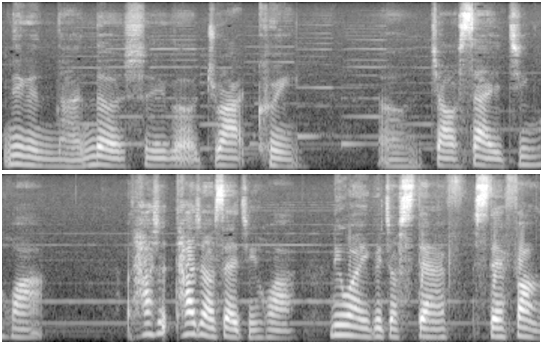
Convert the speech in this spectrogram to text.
那个男的是一个 Drag Queen，嗯，叫赛金花，他是他叫赛金花，另外一个叫 Steph Stephan，。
